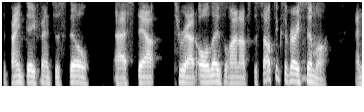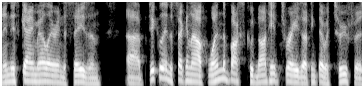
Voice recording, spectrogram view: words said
The paint defense is still uh, stout throughout all those lineups. The Celtics are very similar, and in this game earlier in the season, uh, particularly in the second half, when the Bucks could not hit threes, I think they were two for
